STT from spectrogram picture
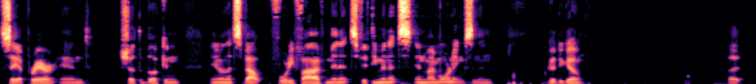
say a prayer, and shut the book. And, you know, that's about 45 minutes, 50 minutes in my mornings, and then good to go. But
